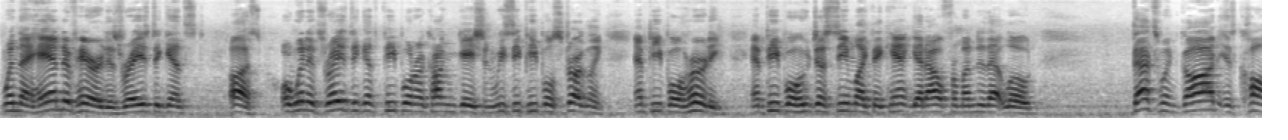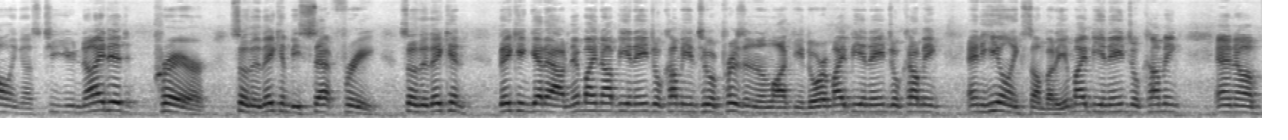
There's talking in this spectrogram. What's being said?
When the hand of Herod is raised against us, or when it's raised against people in our congregation, we see people struggling and people hurting and people who just seem like they can't get out from under that load. That's when God is calling us to united prayer so that they can be set free, so that they can they can get out. And it might not be an angel coming into a prison and unlocking a door. It might be an angel coming and healing somebody. It might be an angel coming and um,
